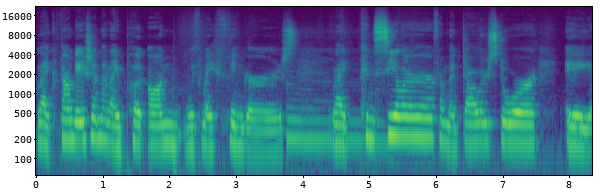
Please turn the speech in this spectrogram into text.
Like foundation that I put on with my fingers. like concealer from the dollar store, a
